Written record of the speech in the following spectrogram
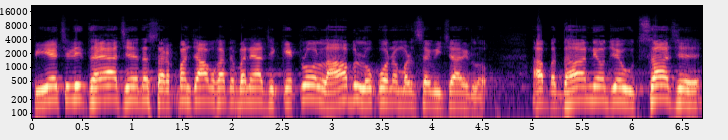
પીએચડી થયા છે અને સરપંચ આ વખતે બન્યા છે, કેટલો લાભ લોકોને મળશે વિચારી લો. આ બધાનો જે ઉત્સાહ છે,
